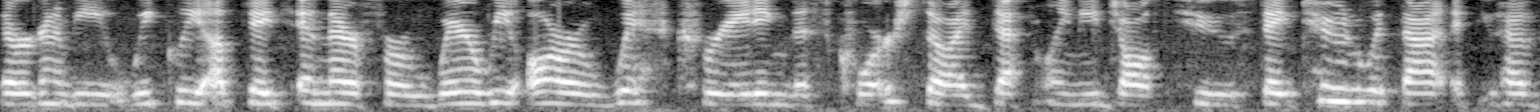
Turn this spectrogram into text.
There are going to be weekly updates in there for where we are with creating this course. So I definitely need y'all to stay tuned with that. If you have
